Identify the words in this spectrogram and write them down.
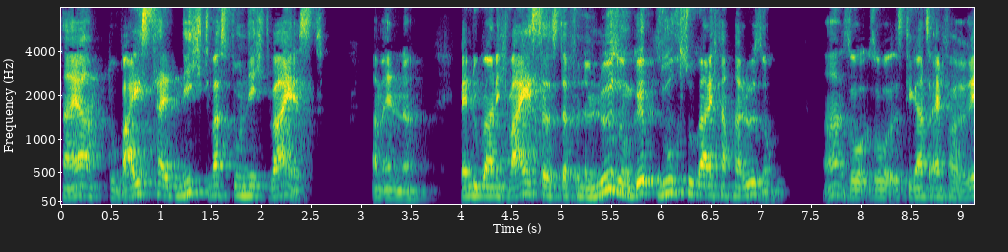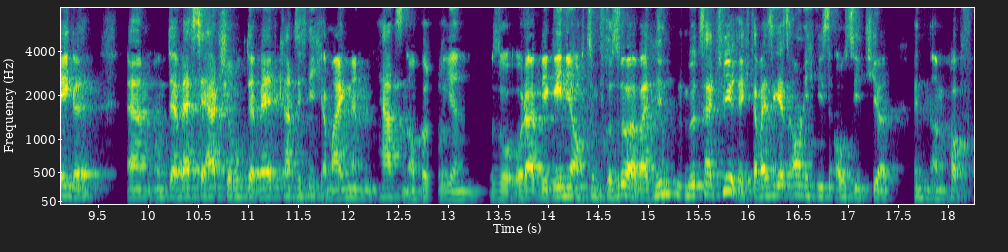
Naja, du weißt halt nicht, was du nicht weißt am Ende. Wenn du gar nicht weißt, dass es dafür eine Lösung gibt, suchst du gar nicht nach einer Lösung. Ja, so, so ist die ganz einfache Regel. Ähm, und der beste Herzchirurg der Welt kann sich nicht am eigenen Herzen operieren. So, oder wir gehen ja auch zum Friseur, weil hinten wird's halt schwierig. Da weiß ich jetzt auch nicht, wie es aussieht hier hinten am Kopf.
